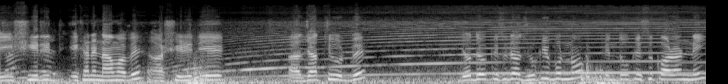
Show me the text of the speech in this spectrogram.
এই সিঁড়ি এখানে নামাবে আর সিঁড়ি দিয়ে যাত্রী উঠবে। যদিও কিছুটা ঝুঁকিপূর্ণ, কিন্তু কিছু করার নেই।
